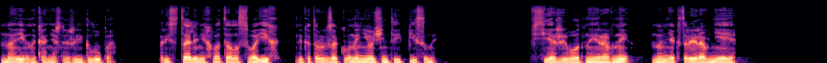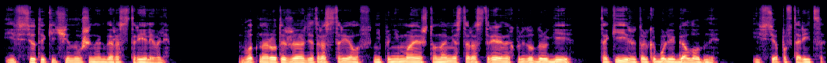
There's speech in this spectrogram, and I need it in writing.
Наивно, конечно же, и глупо. При Сталине хватало своих, для которых законы не очень-то и писаны. Все животные равны, но некоторые равнее — и все-таки чинуш иногда расстреливали. Вот народ и жаждет расстрелов, не понимая, что на место расстрелянных придут другие, такие же, только более голодные, и все повторится.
